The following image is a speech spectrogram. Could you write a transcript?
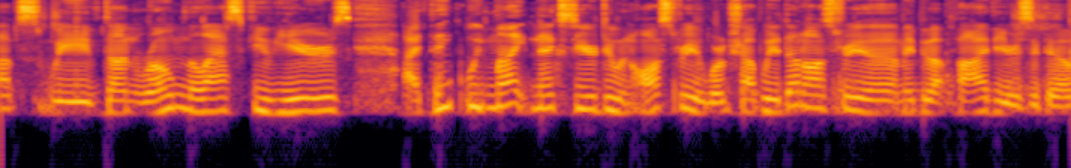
workshops. We've done Rome the last few years. I think we might next year do an Austria workshop. We had done Austria maybe about five years ago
